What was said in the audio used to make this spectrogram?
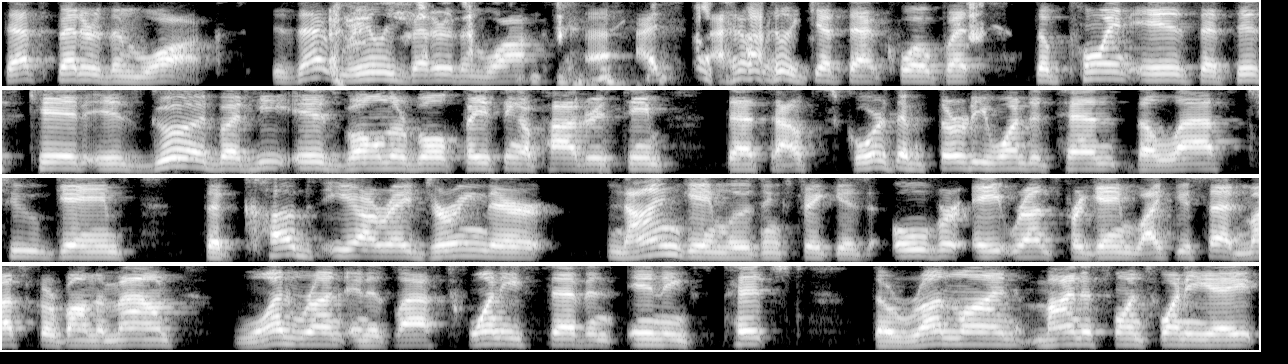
that's better than walks. Is that really better than walks? I, just, I don't really get that quote, but the point is that this kid is good, but he is vulnerable facing a Padres team that's outscored them 31 to 10 the last two games. The Cubs ERA during their nine game losing streak is over eight runs per game. Like you said, Musgrove on the mound, one run in his last 27 innings pitched. The run line minus 128.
